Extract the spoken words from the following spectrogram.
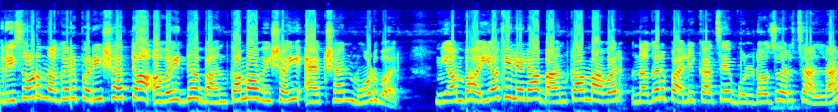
रिसोड नगर परिषद त्या अवैध बांधकामाविषयी ॲक्शन मोडवर. नियमबाह्य केलेल्या बांधकामावर नगरपालिकाचे बुलडोझर चालणार?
